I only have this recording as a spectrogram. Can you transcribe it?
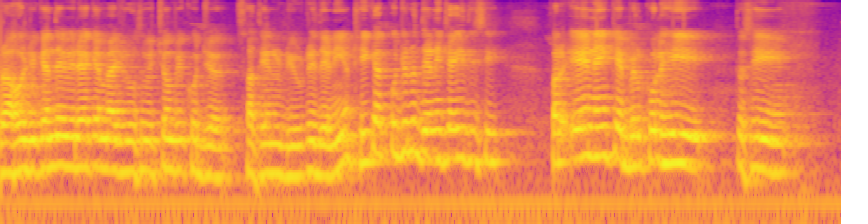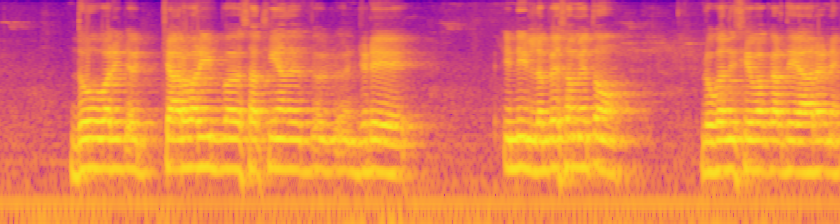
ਰਾਹੁਲ ਜੀ ਕਹਿੰਦੇ ਵੀ ਰਹੇ ਕਿ ਮੈਂ ਯੂਥ ਵਿੱਚੋਂ ਵੀ ਕੁਝ ਸਾਥੀਆਂ ਨੂੰ ਡਿਊਟੀ ਦੇਣੀ ਹੈ ਠੀਕ ਹੈ ਕੁਝ ਨੂੰ ਦੇਣੀ ਚਾਹੀਦੀ ਸੀ ਪਰ ਇਹ ਨਹੀਂ ਕਿ ਬਿਲਕੁਲ ਹੀ ਤੁਸੀਂ ਦੋ ਵਾਰੀ, ਚਾਰ ਵਾਰੀ ਸਾਥੀਆਂ ਦੇ, ਜਿਹੜੇ ਇੰਨੀ ਲੰਬੇ ਸਮੇਂ ਤੋਂ ਲੋਕਾਂ ਦੀ ਸੇਵਾ ਕਰਦੇ ਆ ਰਹੇ ਨੇ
